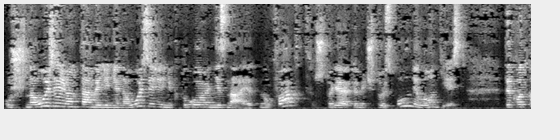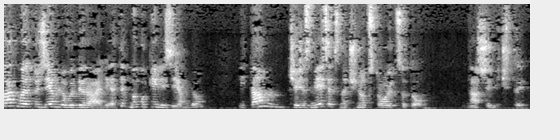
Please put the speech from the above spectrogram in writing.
Уж на озере он там или не на озере, никто не знает. Но факт, что я эту мечту исполнила, он есть. Так вот, как мы эту землю выбирали? Это мы купили землю, и там через месяц начнет строиться дом нашей мечты.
